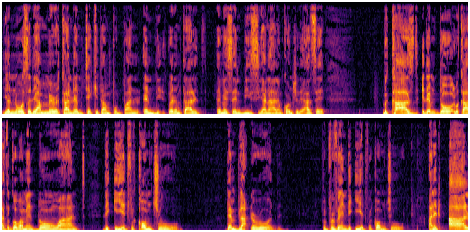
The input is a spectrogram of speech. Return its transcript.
You know, so the American them take it and put on NB, what them call it MSNBC and all them country there and say because them don't because the government don't want the aid to come through, them block the road to prevent the aid to come through. And it all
